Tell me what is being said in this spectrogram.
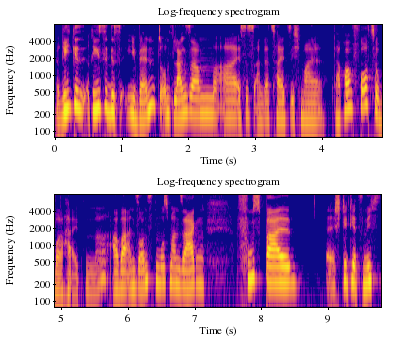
riesiges Event und langsam äh, ist es an der Zeit, sich mal darauf vorzubereiten. Ne? Aber ansonsten muss man sagen, Fußball steht jetzt nicht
